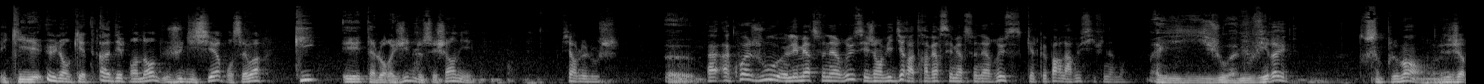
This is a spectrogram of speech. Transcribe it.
et qu'il y ait une enquête indépendante, judiciaire, pour savoir qui est à l'origine de ces charniers. Pierre Lelouch. Euh, à, quoi jouent les mercenaires russes Et j'ai envie de dire, à travers ces mercenaires russes, quelque part, la Russie finalement? Bah, Ils jouent à nous virer, tout simplement. déjà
